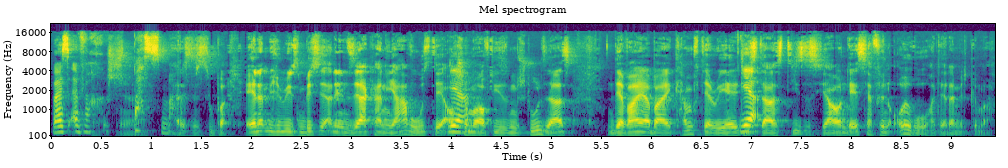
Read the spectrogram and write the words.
weil es einfach Spaß macht. Das ist super. Erinnert mich übrigens ein bisschen an den Serkan Yavuz, der auch Ja. schon mal auf diesem Stuhl saß. Der war ja bei Kampf der Reality Ja. Stars dieses Jahr und der ist ja für einen Euro, hat er damit gemacht.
